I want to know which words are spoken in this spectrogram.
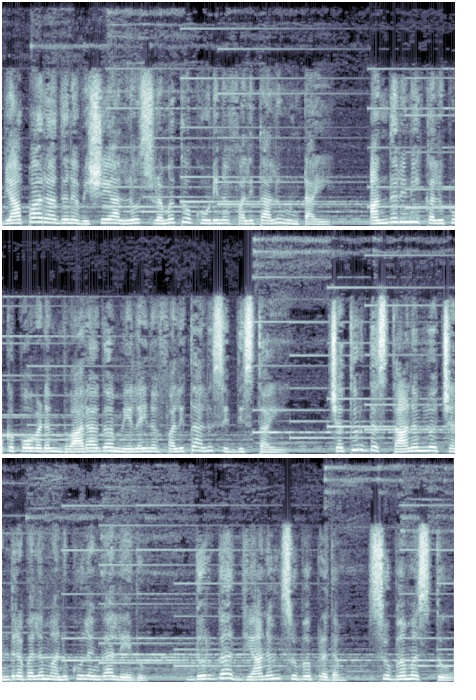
వ్యాపారాధన విషయాల్లో శ్రమతో కూడిన ఫలితాలు ఉంటాయి. అందరినీ కలుపుకపోవడం ద్వారాగా మేలైన ఫలితాలు సిద్ధిస్తాయి. చతుర్థ స్థానంలో చంద్రబలం అనుకూలంగా లేదు. దుర్గా ధ్యానం శుభప్రదం. శుభమస్తు.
